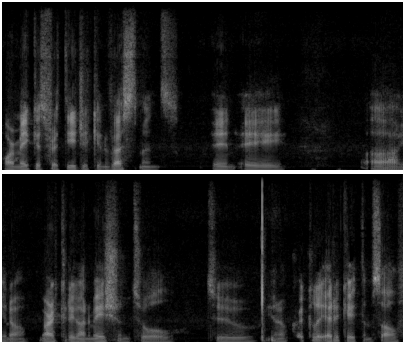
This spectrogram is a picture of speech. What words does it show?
or make a strategic investment in a uh, you know marketing automation tool to you know quickly educate themselves.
